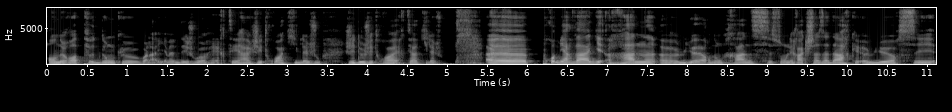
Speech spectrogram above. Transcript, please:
en Europe. Donc euh, voilà, il y a même des joueurs RTA G3 qui la jouent. G2, G3, RTA qui la jouent. Euh, première vague, Ran, Lueur. Donc Ran, ce sont les Rakshasa Dark. Lueur, c'est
